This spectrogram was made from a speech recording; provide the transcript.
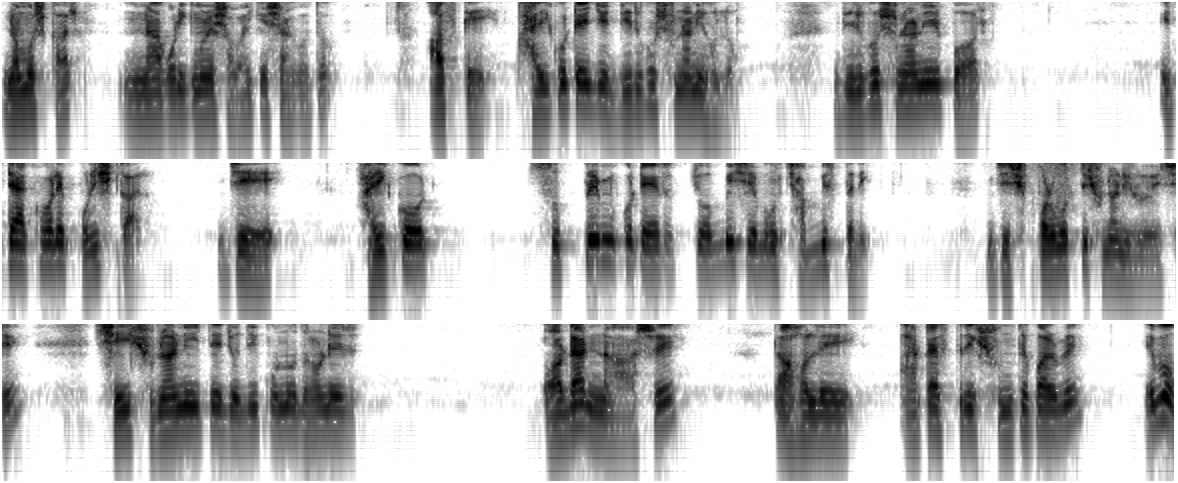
নমস্কার, নাগরিক মনে সবাইকে স্বাগত। আজকে হাইকোর্টে যে দীর্ঘ শুনানি হলো, দীর্ঘ শুনানির পর এটা একেবারে পরিষ্কার যে হাইকোর্ট, সুপ্রিম কোর্টের চব্বিশ এবং ছাব্বিশ তারিখ যে পরবর্তী শুনানি রয়েছে, সেই শুনানিতে যদি কোনো ধরনের অর্ডার না আসে, তাহলে আঠাশ তারিখ শুনতে পারবে এবং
